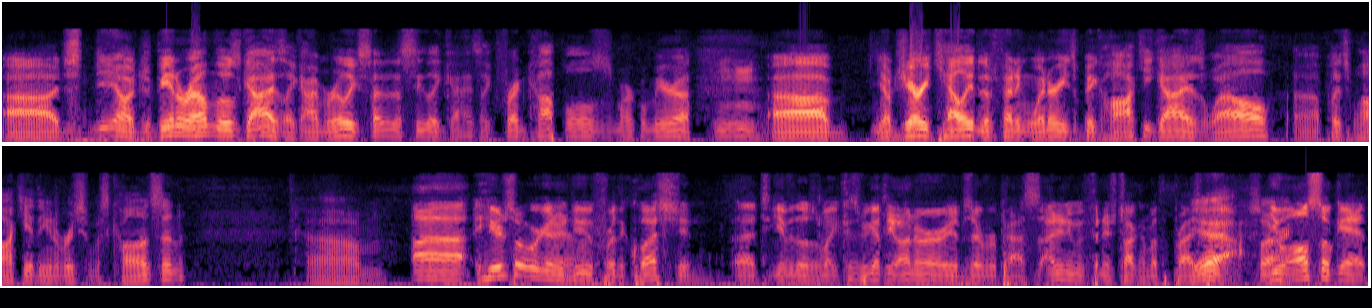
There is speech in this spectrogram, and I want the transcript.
uh, just you know, just being around those guys. Like I'm really excited to see like guys like Fred Couples, Mark O'Meara, Mm-hmm. uh, you know Jerry Kelly, the defending winner. He's a big hockey guy as well. Uh, played some hockey at the University of Wisconsin. Um, Uh, here's what we're gonna do for the question uh, to give those away because we got the honorary observer passes. I didn't even finish talking about the prize. Yeah. You also get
